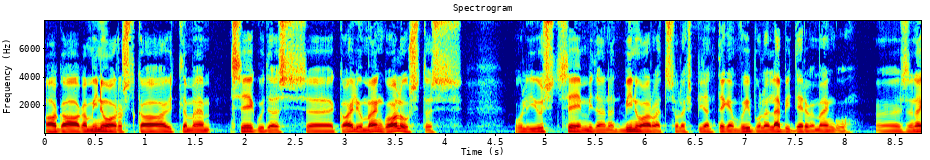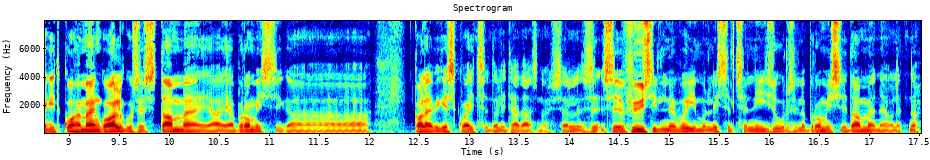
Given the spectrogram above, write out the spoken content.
aga, aga minu arust ka ütleme see, kuidas äh, Kalju mängu alustas, oli just see, mida nad minu arvates oleks pidanud tegema võib-olla läbi terve mängu. sa nägid kohe mängu alguses Tamme ja, ja Promissiga Kalevi keskkaitsjad olid hädas, noh, seal see, see füüsiline võim on lihtsalt seal nii suur selle Promissi ja Tamme näol, et noh,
